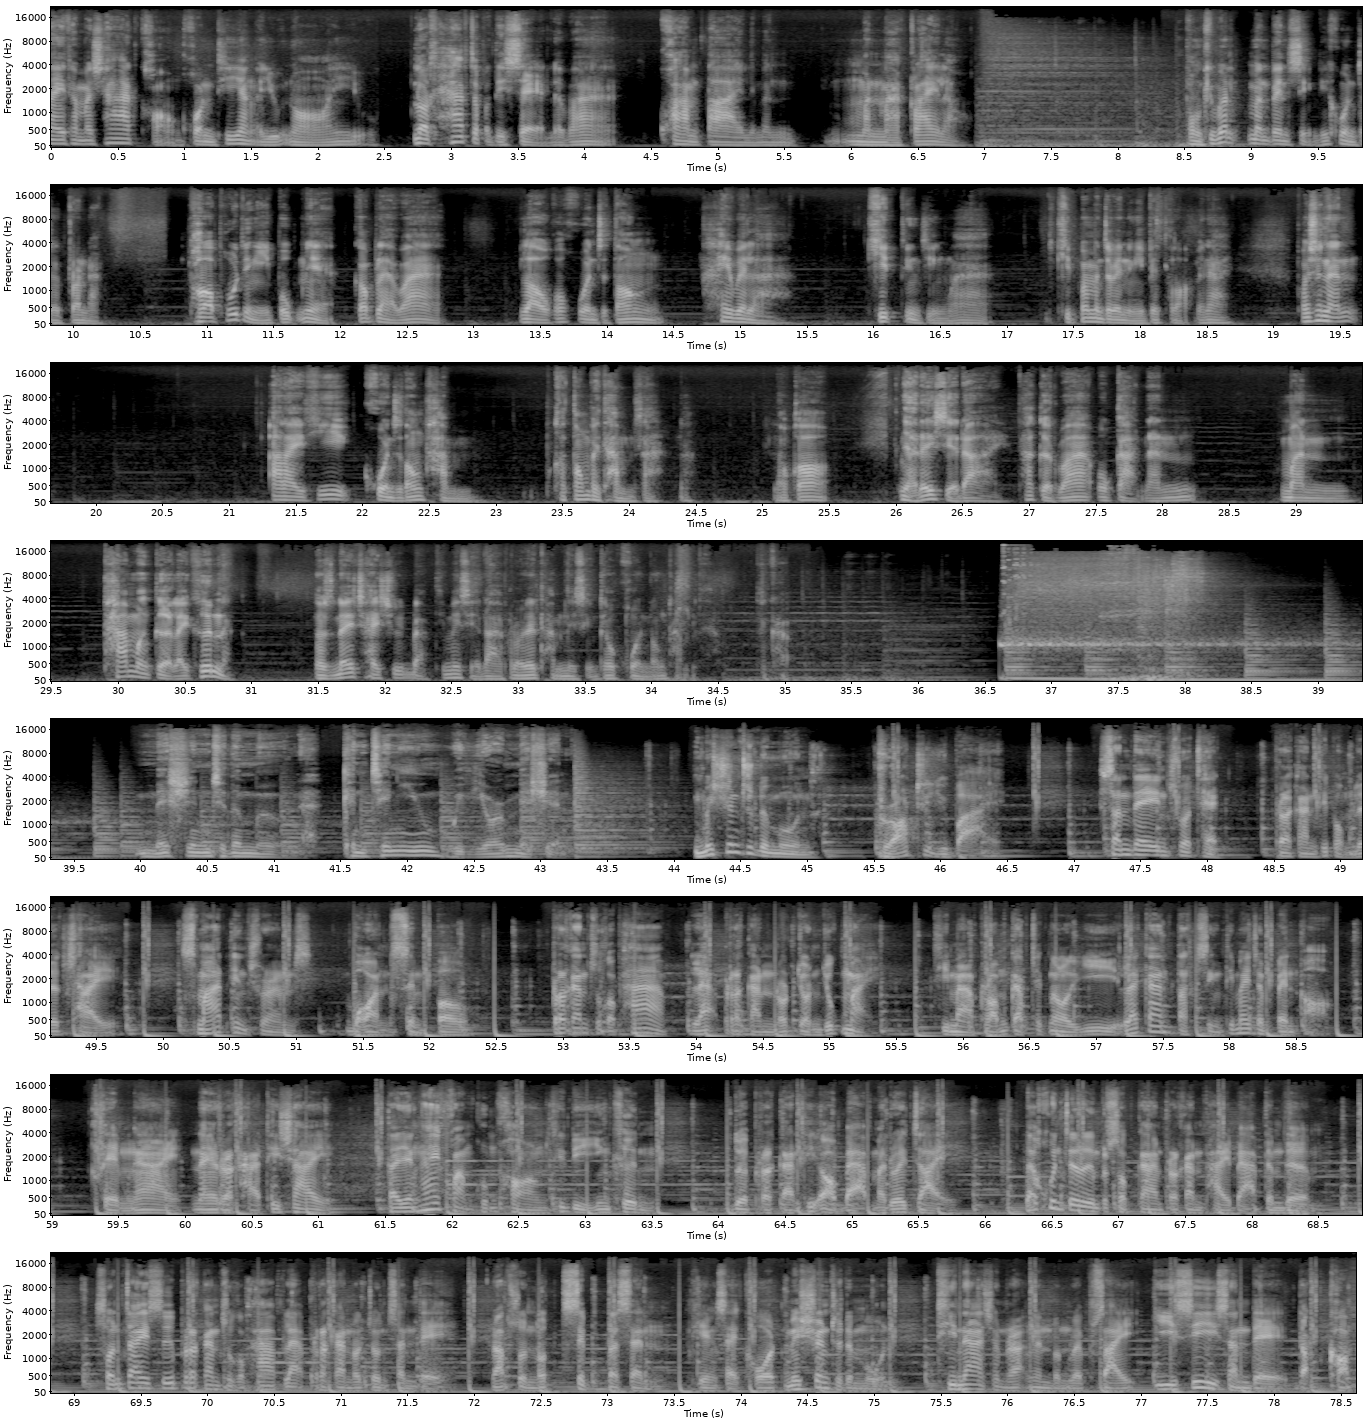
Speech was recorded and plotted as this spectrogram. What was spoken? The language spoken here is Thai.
ในธรรมชาติของคนที่ยังอายุน้อยอยู่ เราแทบจะปฏิเสธเลยว่า ความตายเนี่ยมันมันมาใกล้เรา ผมคิดว่ามันเป็นสิ่งที่ควรจะตระหนัก พอพูดอย่างนี้ปุ๊บเนี่ยก็แปลว่า เราก็ควรจะต้องให้เวลาคิดจริง ๆ ว่า คิดว่ามันจะเป็นอย่างนี้ไปตลอดไม่ได้ เพราะฉะนั้น อะไรที่ควรจะต้องทำก็ต้องไปทำซะนะแล้วก็อย่าได้เสียดาย ถ้าเกิดว่าโอกาสนั้นมัน ถ้ามันเกิดอะไรขึ้นน่ะเราจะได้ใช้ชีวิตแบบที่ไม่เสียดายเพราะเราได้ทำในสิ่งที่เราควรต้องทำแล้วนะครับ Mission to the Moon. Continue with your mission. Mission to the Moon brought to you by Sunday Insurtech ประกันที่ผมเลือกใช้ Smart Insurance Bond Simple ประกันสุขภาพและประกันรถยนต์ยุคใหม่ ที่มาพร้อมกับเทคโนโลยี และการตัดสิ่งที่ไม่จำเป็นออก เคลมง่ายในราคาที่ใช่ แต่ยังให้ความคุ้มครองที่ดียิ่งขึ้น ด้วยประกันที่ออกแบบมาด้วยใจ แล้วคุณจะลืมประสบการณ์ประกันภัยแบบเดิมๆ สนใจซื้อประกันสุขภาพและประกันรถยนต์ Sunday รับส่วนลด 10%เพียงใส่โค้ด Mission to the Moon ที่หน้าชำระเงินบนเว็บไซต์ easysunday.com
